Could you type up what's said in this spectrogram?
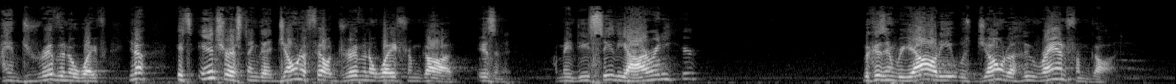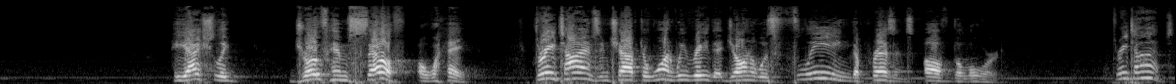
I am driven away. From, you know, it's interesting that Jonah felt driven away from God, isn't it? I mean, do you see the irony here? Because in reality, it was Jonah who ran from God. He actually drove himself away. Three times in chapter 1, we read that Jonah was fleeing the presence of the Lord. Three times.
